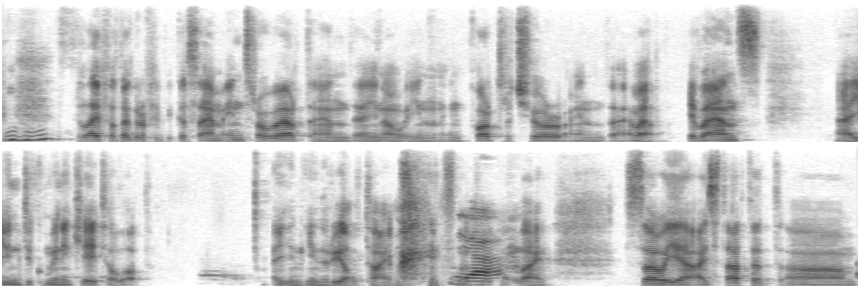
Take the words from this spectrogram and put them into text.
Mhm. still life photography, because I'm introvert, and uh, you know, in in portraiture and uh, well, events, uh, you need to communicate a lot in in real time. it's not Yeah. like online. So yeah, I started um,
